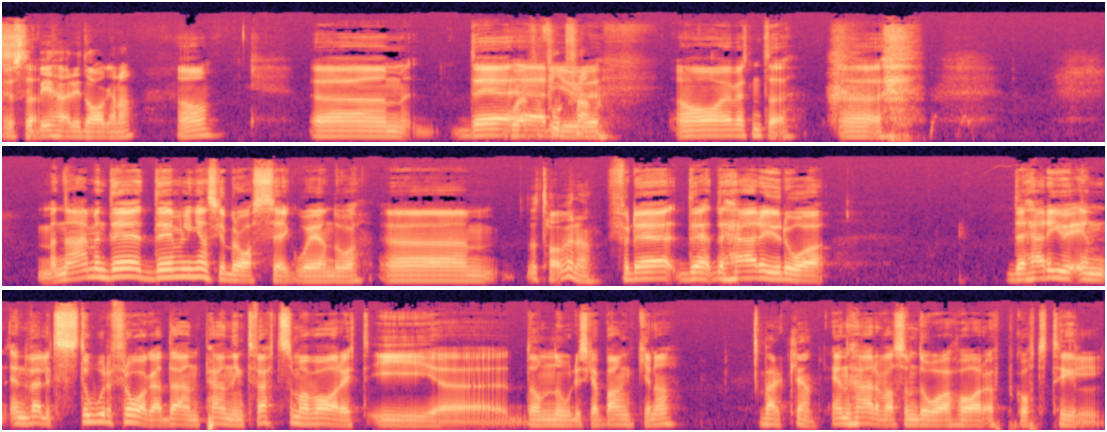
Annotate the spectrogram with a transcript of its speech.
SEB här i dagarna. Ja. Ehm, det Går jag är för fort ju... fram? Ja, jag vet inte. Men nej, men det, det är väl en ganska bra segway ändå. Ehm, Då tar vi den. för det, det, det här är ju då... Det här är ju en, en väldigt stor fråga, den penningtvätt som har varit i eh, de nordiska bankerna. Verkligen. En härva som då har uppgått till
